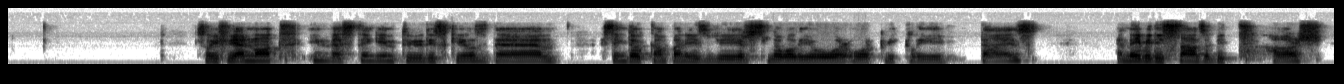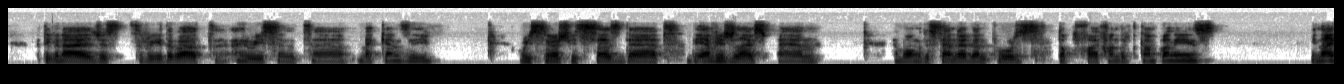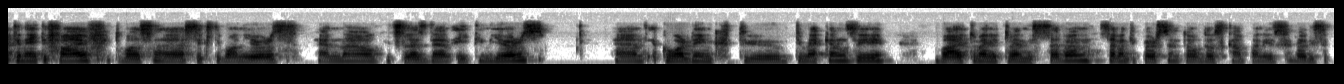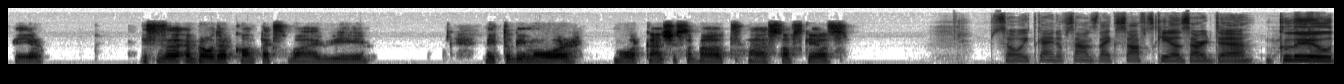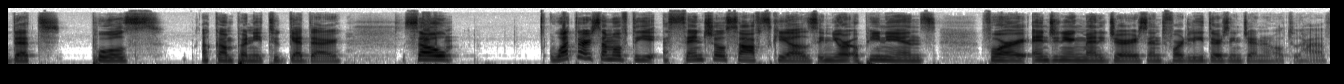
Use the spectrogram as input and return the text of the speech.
So if we are not investing into these skills, then I think the companies will slowly or or quickly dies and maybe this sounds a bit harsh, but even I just read about a recent uh, McKinsey research which says that the average lifespan among the Standard and Poor's top 500 companies in 1985 it was uh, 61 years, and now it's less than 18 years. And according to, to McKinsey, by 2027, 70% of those companies will disappear this is a, a broader context why we need to be more more conscious about uh, soft skills. So it kind of sounds like soft skills are the glue that pulls a company together. So, what are some of the essential soft skills, in your opinions, for engineering managers and for leaders in general to have?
